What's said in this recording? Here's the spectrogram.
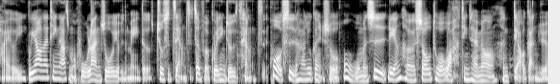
孩而已，不要再听他什么胡乱说有的没的，就是这样子，政府的规定就是这样子。或是他就跟你说，哦，我们是联合收托，哇，听起来没有很屌感觉，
